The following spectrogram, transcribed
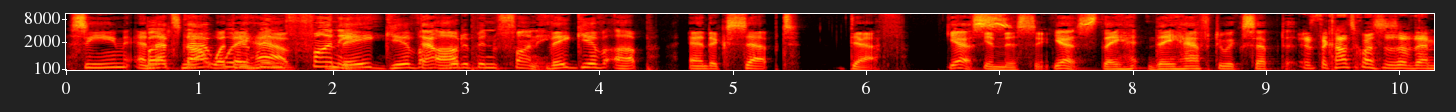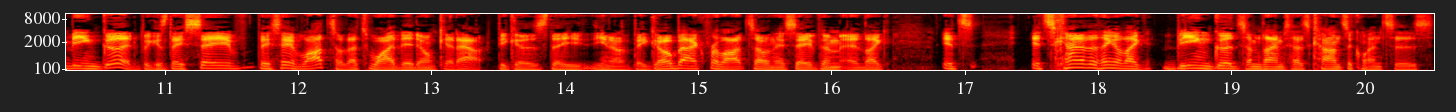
scene, and But that's not what would they have been funny. They give up That up. would have been funny. They give up and accept death. yes, in this scene. yes, they ha- they have to accept it. it's the consequences of them being good because they save they save Lotso. That's why they don't get out because they you know they go back for Lotso and they save him and like it's it's kind of the thing of like being good sometimes has consequences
